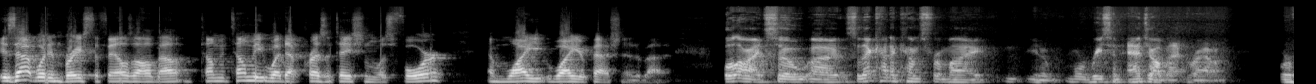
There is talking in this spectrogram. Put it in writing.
Is that what "Embrace the Fail" is all about? Tell me, tell me what that presentation was for, and why why you're passionate about it. Well, all right. So, uh, so that kind of comes from my, you know, more recent agile background, where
